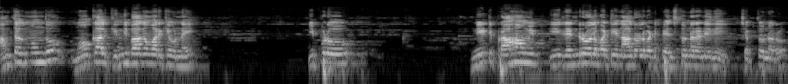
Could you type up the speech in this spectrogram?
అంతకుముందు మోకాలు కింది భాగం వరకే ఉన్నాయి. ఇప్పుడు నీటి ప్రవాహం ఈ- రెండు రోజుల బట్టి నాలుగు రోజుల బట్టి పెంచుతున్నారు అనేది చెప్తున్నారు.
